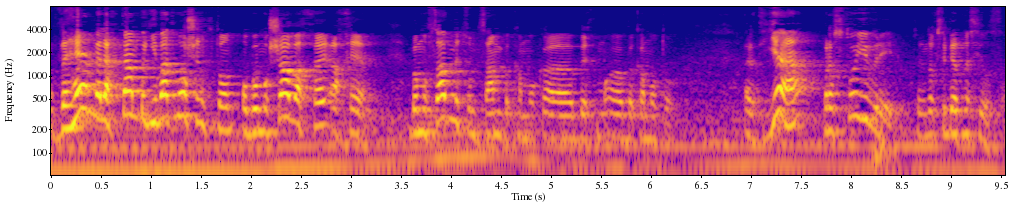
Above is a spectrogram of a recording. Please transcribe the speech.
והם מלאכתם בגבעת וושינגטון או במושב אחר, אחר במוסד מצומצם בכמותו. Говорит, я простой еврей, кто к себе относился.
